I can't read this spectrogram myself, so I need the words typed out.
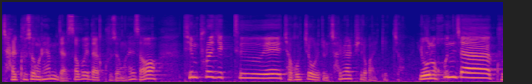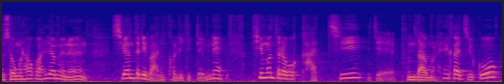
잘 구성을 합니다. 서버에다 구성을 해서 팀 프로젝트에 적극적으로 좀 참여할 필요가 있겠죠. 이거는 혼자 구성을 하고 하려면은 시간들이 많이 걸리기 때문에 팀원들하고 같이 이제 분담을 해 가지고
